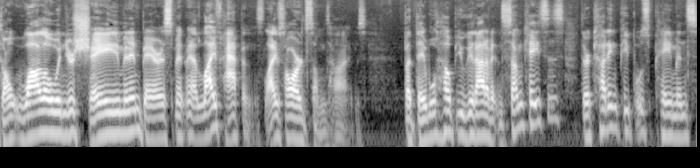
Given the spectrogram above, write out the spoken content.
Don't wallow in your shame and embarrassment. Man, life happens. Life's hard sometimes, but they will help you get out of it. In some cases, they're cutting people's payments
